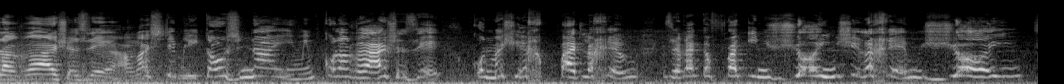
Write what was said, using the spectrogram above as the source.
כל הרעש הזה? הרסתם לי את האוזניים עם כל הרעש הזה. כל מה שאכפת לכם זה רק ה fucking ז'וינט שלכם, ז'וינט.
